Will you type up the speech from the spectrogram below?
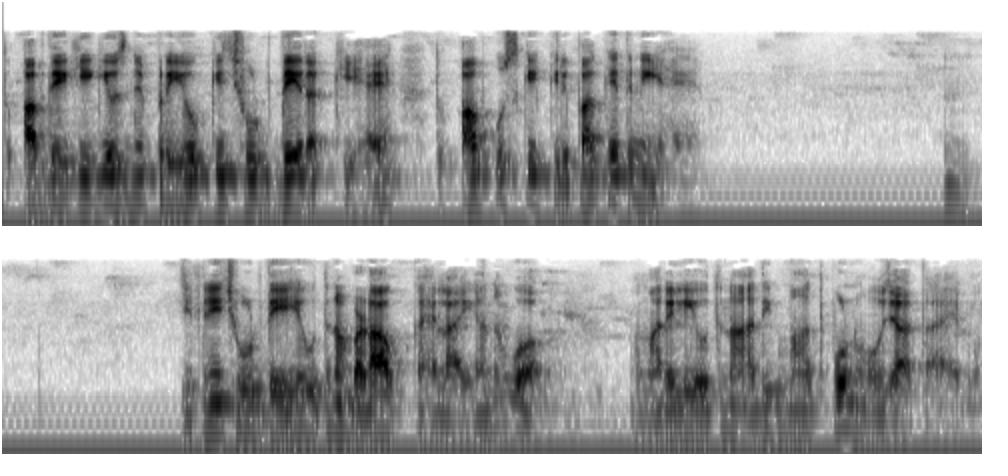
तो अब देखिए कि उसने प्रयोग की छूट दे रखी है। तो अब उसकी कृपा कितनी है? जितनी छूट दी है, उतना बड़ा कहलाएगा ना वो अब। हमारे लिए उतना अधिक महत्वपूर्ण हो जाता है वो।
